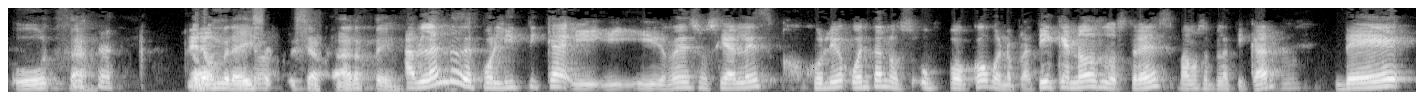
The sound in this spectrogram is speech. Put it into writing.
Puta. Pero, hombre, ahí se aparte. Hablando de política y, redes sociales, Julio, cuéntanos un poco, bueno, platíquenos los tres, vamos a platicar. de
